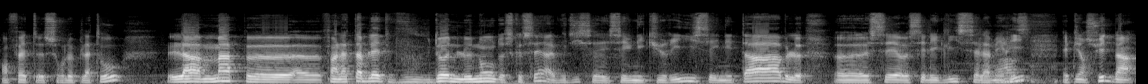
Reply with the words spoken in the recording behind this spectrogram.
en fait sur le plateau. La map, euh, euh, enfin la tablette vous donne le nom de ce que c'est. Elle vous dit c'est une écurie, c'est une étable, euh, c'est l'église, c'est la mairie. Ah, Et puis ensuite, ben,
